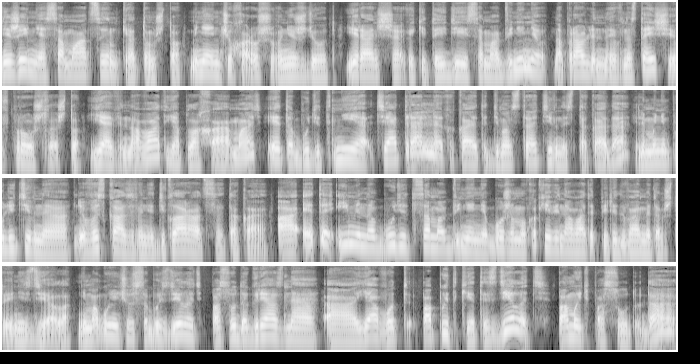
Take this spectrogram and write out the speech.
снижение самооценки о том, что меня ничего хорошего не ждет. И раньше какие-то идеи самообвинения, направленные в настоящее и в прошлое, что я виноват, я плохая мать. Это будет не театральная какая-то демонстративность такая, да, или манипулятивное высказывание, декларация такая, а это именно будет самообвинение. Боже мой, как я виновата перед вами, там, что я не сделала. Не могу ничего с собой сделать. Посуда грязная. А я вот попытки это сделать, помыть посуду, да,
